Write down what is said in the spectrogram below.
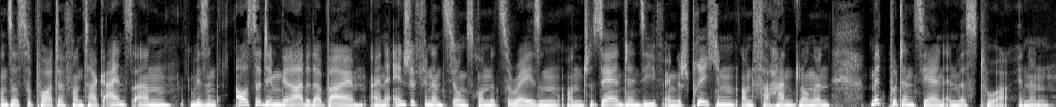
unser Supporter von Tag 1 an. Wir sind außerdem gerade dabei, eine Angel-Finanzierungsrunde zu raisen und sehr intensiv in Gesprächen und Verhandlungen mit potenziellen InvestorInnen.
